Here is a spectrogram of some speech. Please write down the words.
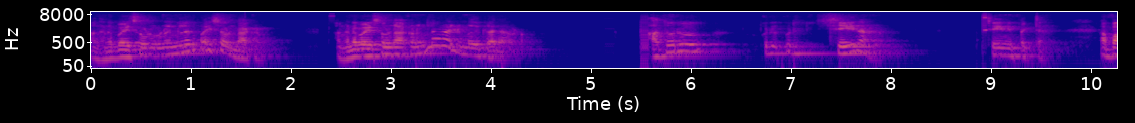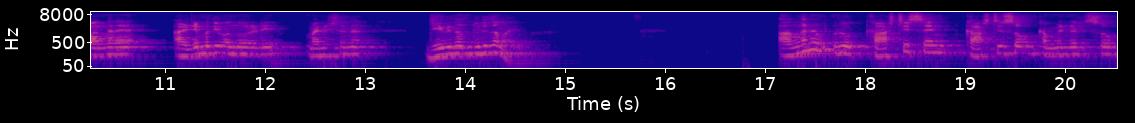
അങ്ങനെ പൈസ കൊടുക്കണമെങ്കിൽ ഒരു പൈസ ഉണ്ടാക്കണം. അങ്ങനെ പൈസ ഉണ്ടാക്കണമെങ്കിൽ ഒരു അഴിമതിക്കാരാകണം അതൊരു ഒരു ഒരു ചെയിനാണ് ചെയിൻ ഇഫക്റ്റാണ് അപ്പൊ അങ്ങനെ അഴിമതി വന്നവരുടെ മനുഷ്യന് ജീവിതം ദുരിതമായി. അങ്ങനെ ഒരു കാസ്റ്റിസൻ കാസ്റ്റിസവും കമ്മ്യൂണലിസവും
